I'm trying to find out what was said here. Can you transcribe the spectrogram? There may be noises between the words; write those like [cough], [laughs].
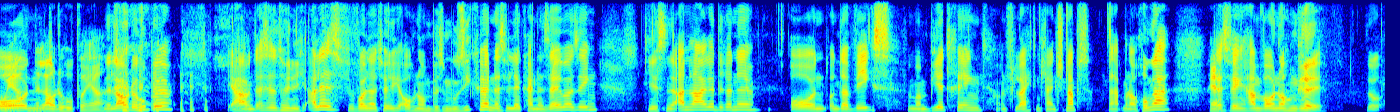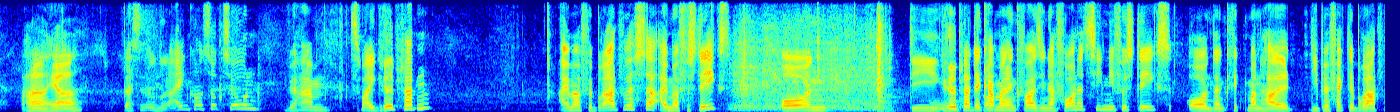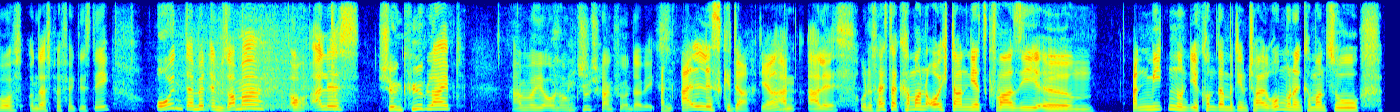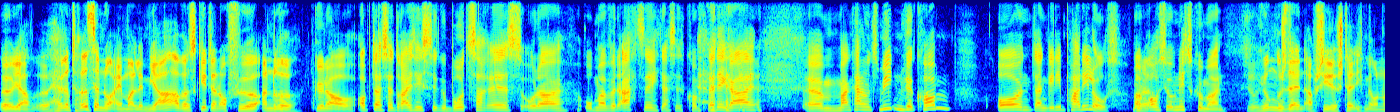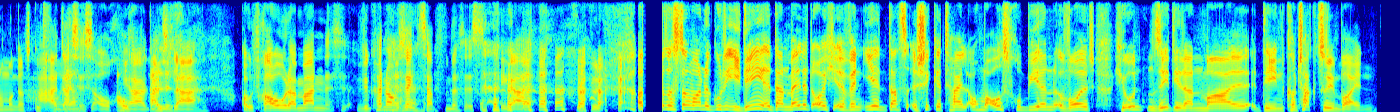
Oh ja, eine laute Hupe, ja. eine laute Hupe. [laughs] ja, und das ist natürlich nicht alles. Wir wollen natürlich auch noch ein bisschen Musik hören, das will ja keiner selber singen. Hier ist eine Anlage drin und unterwegs, wenn man Bier trinkt und vielleicht einen kleinen Schnaps, da hat man auch Hunger. Ja. Deswegen haben wir auch noch einen Grill. So. Ah, ja. Das ist unsere Eigenkonstruktion. Wir haben zwei Grillplatten. Einmal für Bratwürste, einmal für Steaks. Und die Oh, Grillplatte kann man dann quasi nach vorne ziehen, die für Steaks. Und dann kriegt man halt die perfekte Bratwurst und das perfekte Steak. Und damit im Sommer auch alles schön kühl bleibt, haben wir hier auch noch einen Kühlschrank für unterwegs. An alles gedacht, ja? An alles. Und das heißt, da kann man euch dann jetzt quasi ähm, anmieten und ihr kommt dann mit dem Teil rum und dann kann man zu, äh, ja, äh, Herrentag ist ja nur einmal im Jahr, aber es geht dann auch für andere. Genau, ob das der 30. Geburtstag ist oder Oma wird 80, das ist komplett egal. [laughs] ähm, man kann uns mieten, wir kommen und dann geht die Party los. Man Oder- braucht sich um nichts kümmern. So Junggesellenabschede stelle ich mir auch nochmal ganz gut ah, vor. das ja? ist auch, Auch ja, ganz alles. klar. Ob Frau oder Mann, wir können auch Sekt zapfen, das ist egal. [laughs] Also das ist doch mal eine gute Idee. Dann meldet euch, äh, wenn ihr das schicke Teil auch mal ausprobieren wollt. Hier unten seht ihr dann mal den Kontakt zu den beiden.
